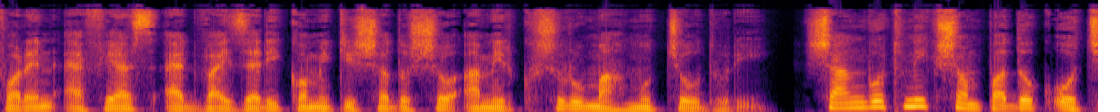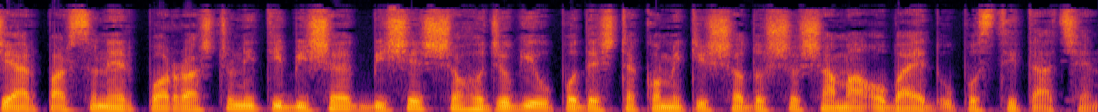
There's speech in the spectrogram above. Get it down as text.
ফরেন অ্যাফেয়ার্স অ্যাডভাইজারি কমিটির সদস্য আমির খুসরু মাহমুদ চৌধুরী। সাংগঠনিক সম্পাদক ও চেয়ারপারসনের পররাষ্ট্রনীতি বিষয়ক বিশেষ সহযোগী উপদেষ্টা কমিটির সদস্য শামা ওবায়েদ উপস্থিত আছেন।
